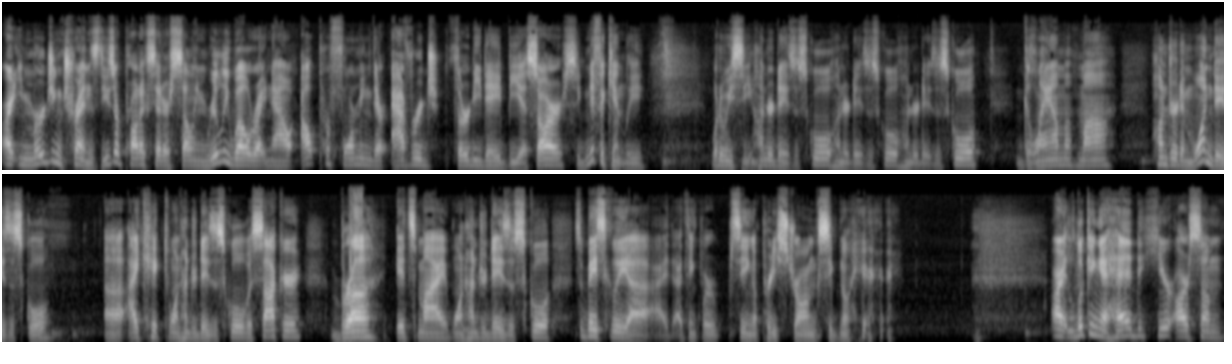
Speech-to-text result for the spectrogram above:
All right, emerging trends. These are products that are selling really well right now, outperforming their average 30-day BSR significantly. What do we see? 100 days of school, 100 days of school, 100 days of school. Glam Ma, 101 days of school. Uh, I kicked 100 days of school with soccer. Bruh, it's my 100 days of school. So basically, uh, I, I think we're seeing a pretty strong signal here. All right, looking ahead, here are some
